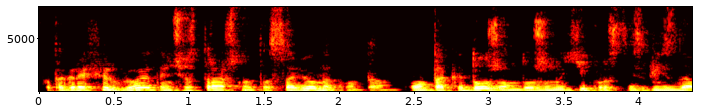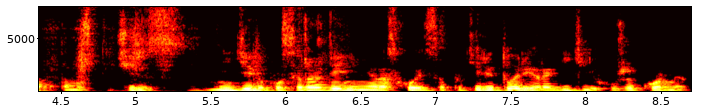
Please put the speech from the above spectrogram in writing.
Фотографирую, говорю, это ничего страшного, это совенок, он там, он так и должен, он должен уйти просто из гнезда, потому что через неделю после рождения они расходятся по территории, родители их уже кормят.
